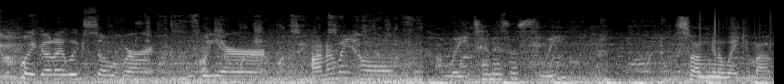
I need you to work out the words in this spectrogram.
Oh my god, I look so burnt. We are on our way home. Leighton is asleep. So I'm gonna wake him up.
